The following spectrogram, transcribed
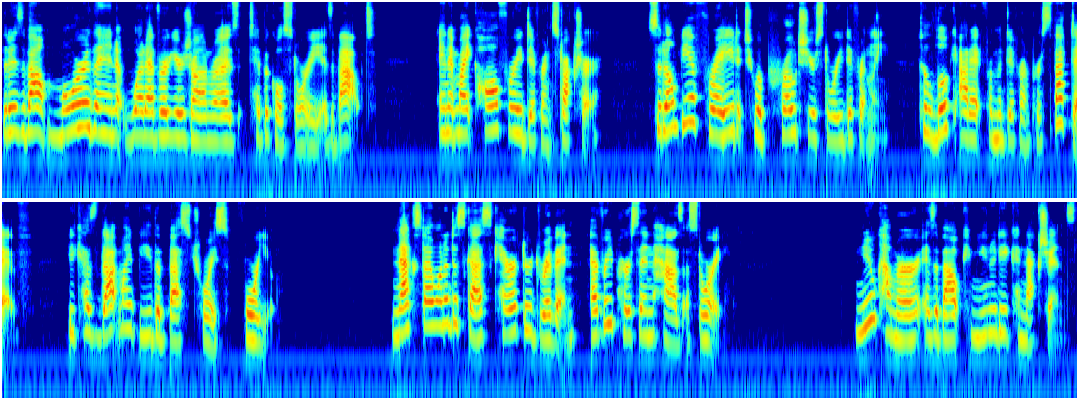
that is about more than whatever your genre's typical story is about. And it might call for a different structure. So don't be afraid to approach your story differently, to look at it from a different perspective, because that might be the best choice for you. Next, I want to discuss character driven. Every person has a story. Newcomer is about community connections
